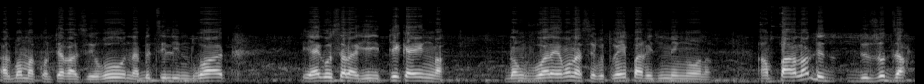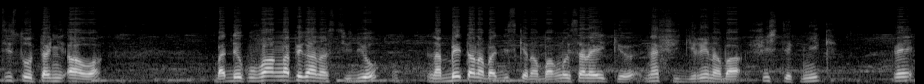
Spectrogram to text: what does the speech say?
Album a compteur à zéro nabeti ligne droite. Eyaki kosalaka eteka ye nga donc voilà yango na se retrouve par edi ndenge wana en parlant de, des autres artistes otangi awa. Badécouvrir nga mpe kaka na studio nabeta na badiske na bango esalaki ke nafigure na bafiche technique mpe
